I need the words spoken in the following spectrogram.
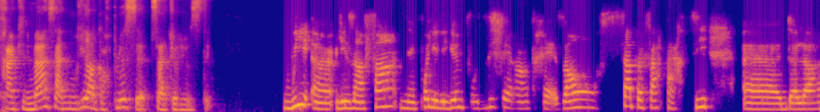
tranquillement. Ça nourrit encore plus euh, sa curiosité. Oui, euh, les enfants n'aiment pas les légumes pour différentes raisons. Ça peut faire partie de leur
